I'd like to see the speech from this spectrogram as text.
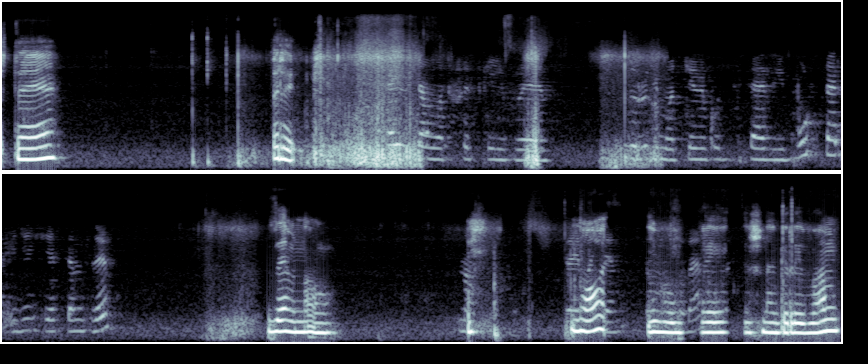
cztery. Hej, witam was wszystkich w drugim odcinku z serii Booster i dziś jestem z... Ze mną. No. No i w ogóle też nagrywam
